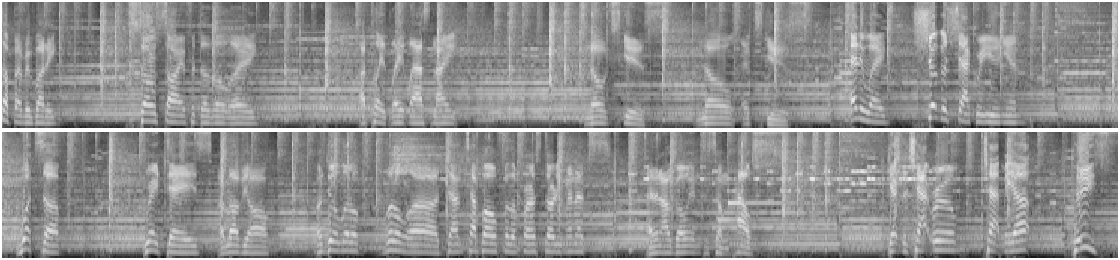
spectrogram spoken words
what's up, everybody? So sorry for the delay. I played late last night. No excuse. No excuse. Anyway, Sugar Shack reunion. What's up? Great days. I love y'all. I'll do a little little uh, down tempo for the first 30 minutes, and then I'll go into some house. Get in the chat room, chat me up. Peace.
